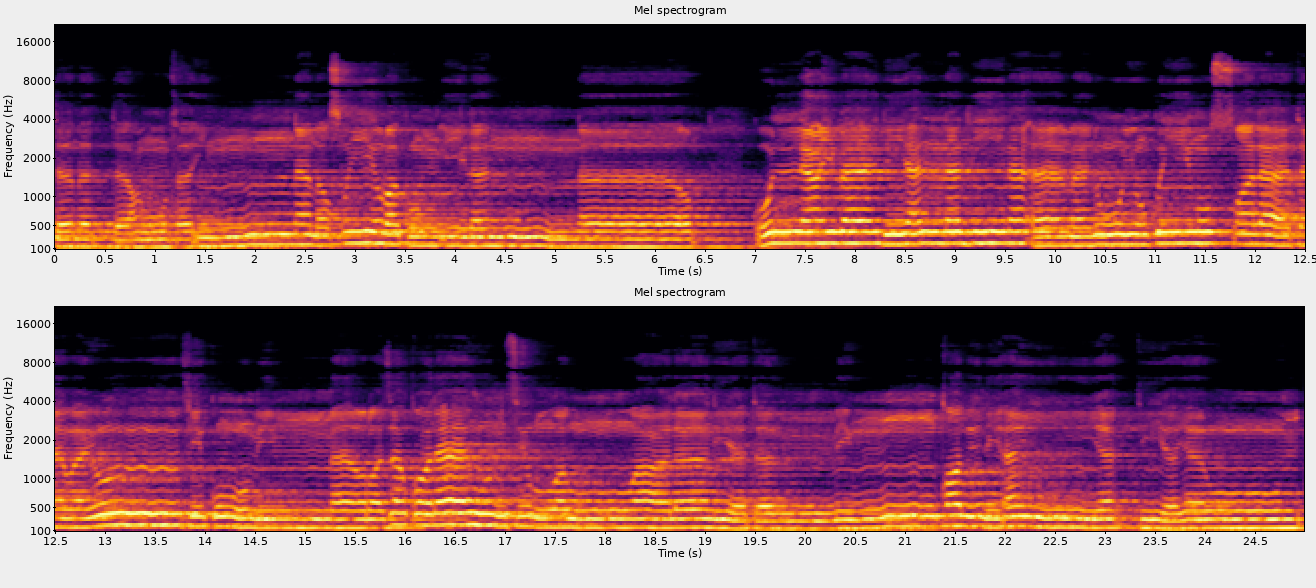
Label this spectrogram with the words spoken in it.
تمتعوا فإن مصيركم إلى النار. قل لعبادي الذين آمنوا يقيموا الصلاة وينفقوا مما رزقناهم سرا وعلانية من قبل أن يأتي يوم.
